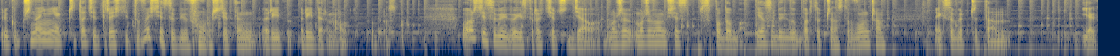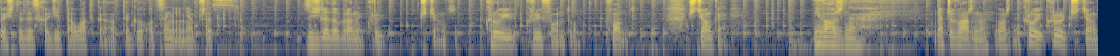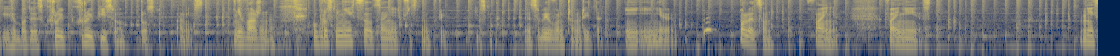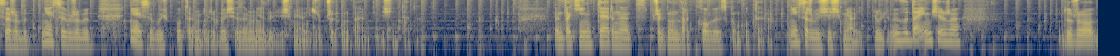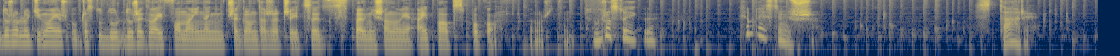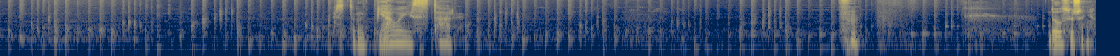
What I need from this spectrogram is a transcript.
Tylko przynajmniej jak czytacie treści, to weźcie sobie, włączcie ten read, reader mode po prostu. Włączcie sobie go i sprawdźcie, czy działa. Może, może wam się spodoba. Ja sobie go bardzo często włączam, jak sobie czytam. Jakoś wtedy schodzi ta łatka tego oceniania przez źle dobrany krój czcionki. Krój, krój fontu. Font. Czcionkę. Nieważne. Znaczy ważne, ważne. Krój, krój czcionki chyba to jest krój, krój pisma po prostu tam jest. Nieważne. Po prostu nie chcę oceniać przez ten krój pisma. Ja sobie włączam reader i, i nie wiem. No, polecam. Fajnie. Fajnie jest. Nie chcę, żeby, nie chcę, żeby, nie chcę pójść potem i żeby się ze mnie ludzie śmiali, że przeglądałem kiedyś internet. Ten taki internet przeglądarkowy z komputera. Nie chcę, żeby się śmiali. Ludzie, wydaje mi się, że Dużo, dużo ludzi ma już po prostu du dużego iPhone'a i na nim przegląda rzeczy, co w pełni szanuje. iPad, spoko. Po prostu jakby... Chyba jestem już... Stary. Jestem biały i stary. Hm. Do usłyszenia.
